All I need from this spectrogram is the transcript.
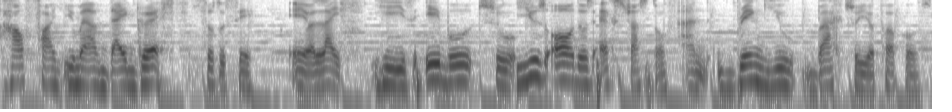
how far you may have digressed, so to say, in your life, He is able to use all those extra stuff and bring you back to your purpose.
